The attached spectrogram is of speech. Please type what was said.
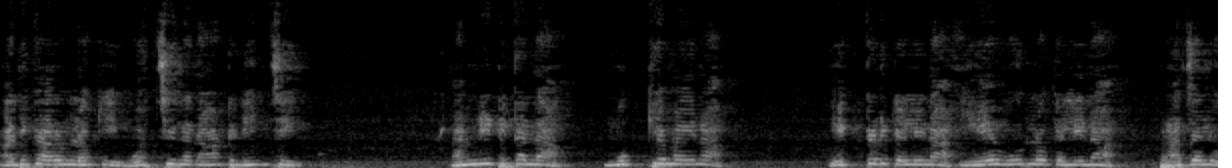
అధికారంలోకి వచ్చిన నాటి నుంచి అన్నిటికన్నా ముఖ్యమైన ఎక్కడికి వెళ్ళినా ఏ ఊర్లోకి వెళ్ళినా ప్రజలు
